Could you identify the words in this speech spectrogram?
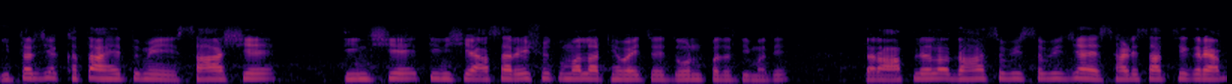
इतर जे खतं आहे तुम्ही सहाशे तीनशे तीनशे असा रेशो तुम्हाला ठेवायचा आहे दोन पद्धतीमध्ये. तर आपल्याला दहा सव्वीस सव्वीस जे आहे साडेसातशे ग्रॅम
